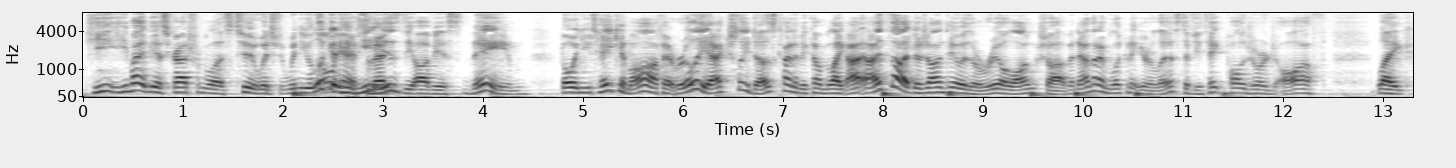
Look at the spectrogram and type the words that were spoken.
he he might be a scratch from the list too. Which when you look oh, at yeah, him, so he that... is the obvious name. But when you take him off, it really actually does kind of become like I, I thought Dejounte was a real long shot, but now that I'm looking at your list, if you take Paul George off, like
